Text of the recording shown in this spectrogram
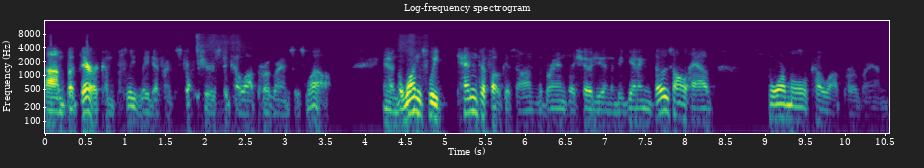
um, but there are completely different structures to co-op programs as well. You know, the ones we tend to focus on, the brands I showed you in the beginning, those all have formal co-op programs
